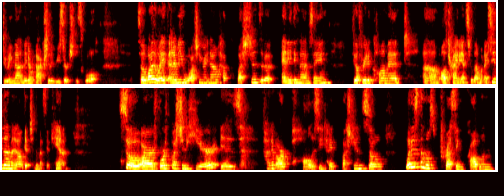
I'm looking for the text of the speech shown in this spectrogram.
doing that, and they don't actually research the school. So by the way, if any of you watching right now have questions about anything that I'm saying, feel free to comment. Um, I'll try and answer them when I see them, and I'll get to them as I can. So our fourth question here is kind of our policy type questions. So what is the most pressing problem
